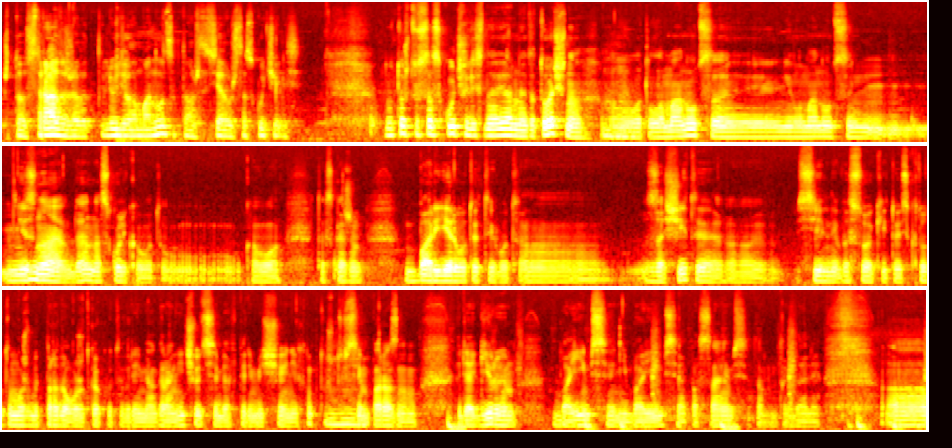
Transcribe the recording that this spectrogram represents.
что сразу же вот люди ломанутся, потому что все уже соскучились? Ну, то, что соскучились, наверное, это точно. Мгм. Вот, ломануться или не ломануться, не знаю, да, насколько вот у, у кого, так скажем, барьер вот этой вот а, защиты а, сильный, высокий. То есть кто-то, может быть, продолжит какое-то время ограничивать себя в перемещениях, ну, потому что Мгм. всем по-разному реагируем, боимся, не боимся, опасаемся там и так далее. А,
